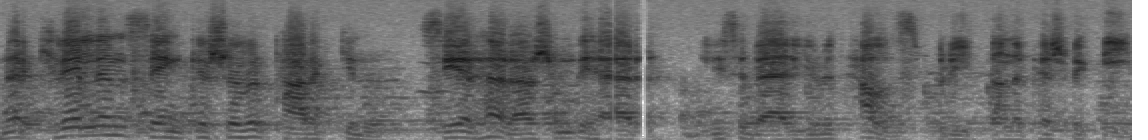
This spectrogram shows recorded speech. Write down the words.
När kvällen sänker sig över parken ser herrar som de här Liseberg ur ett halsbrytande perspektiv.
